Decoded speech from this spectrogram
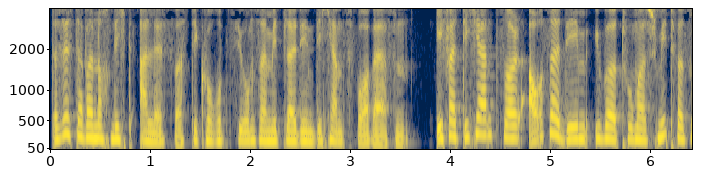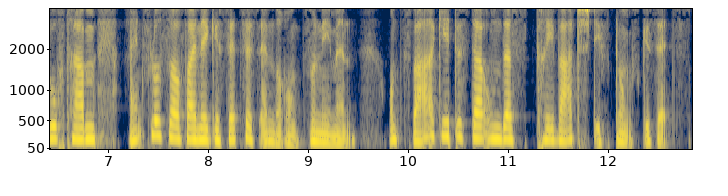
Das ist aber noch nicht alles, was die Korruptionsermittler den Dichans vorwerfen. Eva Dichand soll außerdem über Thomas Schmidt versucht haben, Einfluss auf eine Gesetzesänderung zu nehmen. Und zwar geht es da um das Privatstiftungsgesetz.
